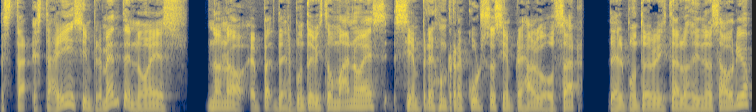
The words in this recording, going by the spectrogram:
está, está ahí simplemente, no es... No, no, eh, desde el punto de vista humano es siempre es un recurso, siempre es algo a usar. Desde el punto de vista de los dinosaurios,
